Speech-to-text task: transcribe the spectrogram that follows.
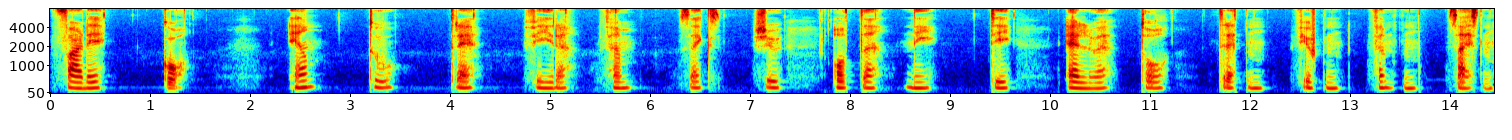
ferdig, gå. Én, to, tre, fire, fem, seks, sju, åtte, ni, ti, elleve, tolv, tretten, fjorten, femten, seksten.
